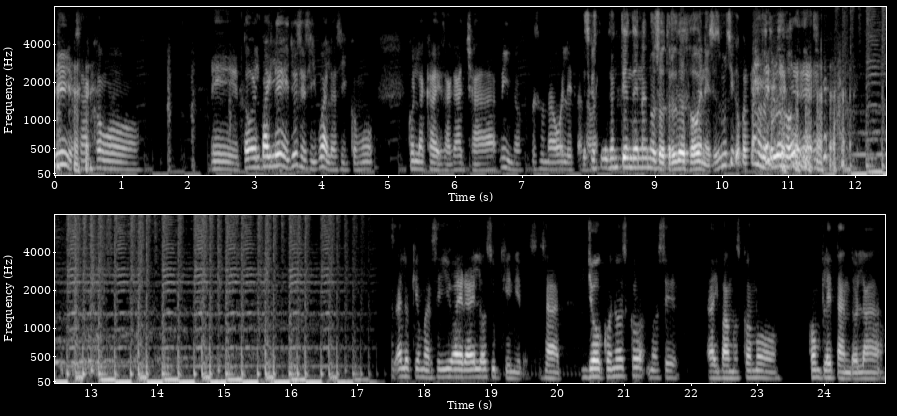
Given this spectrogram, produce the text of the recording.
Sí, o sea, como eh, todo el baile de ellos es igual, así como con la cabeza agachada. No, es una boleta. Es que ustedes no entienden a nosotros los jóvenes. Es música para nosotros los jóvenes. A lo que Marce iba era de los subgéneros. O sea, yo conozco, no sé, ahí vamos como completando la,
